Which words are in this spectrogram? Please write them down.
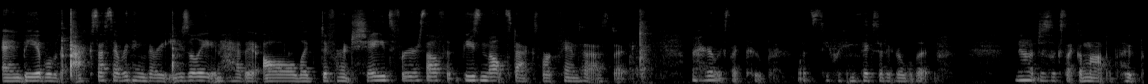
and be able to access everything very easily and have it all like different shades for yourself, these melt stacks work fantastic. My hair looks like poop. Let's see if we can fix it a little bit. Now it just looks like a mop of poop.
